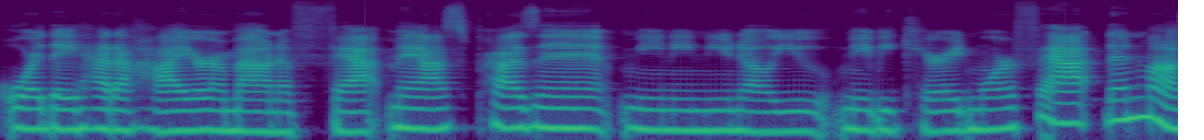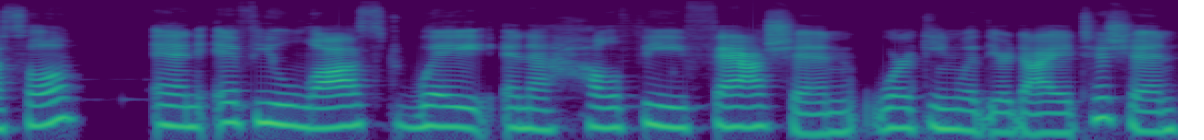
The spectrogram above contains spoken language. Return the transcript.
or they had a higher amount of fat mass present, meaning, you know, you maybe carried more fat than muscle, and if you lost weight in a healthy fashion working with your dietitian,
